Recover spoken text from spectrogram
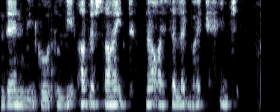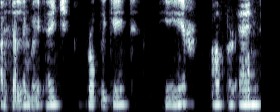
then we go to the other side. Now I select by edge I select by edge propagate here upper end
